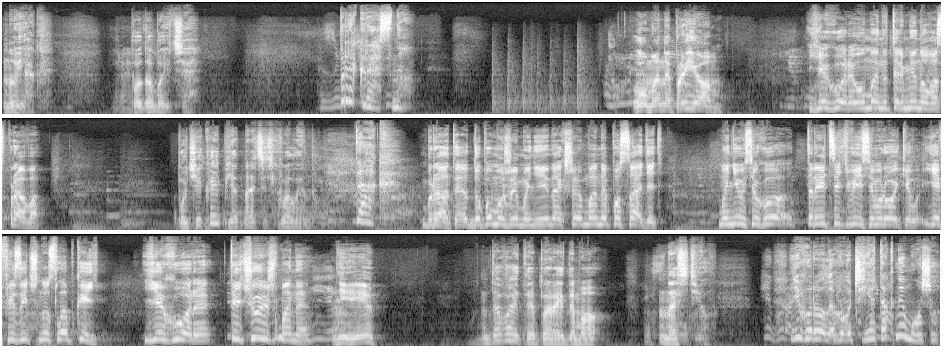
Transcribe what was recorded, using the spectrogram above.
Ну як? Подобається? Прекрасно. У мене прийом! Єгоре, у мене термінова справа. Почекай 15 хвилин. Так, Брате, допоможи мені, інакше мене посадять. Мені усього 38 років, я фізично слабкий. Єгоре, ти чуєш мене? Ні. Давайте перейдемо на стіл. Єгор Олегович, я так не можу.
